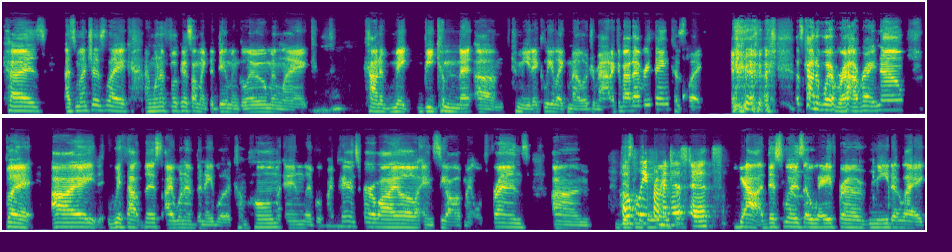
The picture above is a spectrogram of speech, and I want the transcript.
because as much as like I want to focus on like the doom and gloom and like mm-hmm. kind of make be commit um comedically like melodramatic about everything because like that's kind of where we're at right now but I, without this, I wouldn't have been able to come home and live with my parents for a while and see all of my old friends. Um, Hopefully from a distance. Yeah, this was a way for me to like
